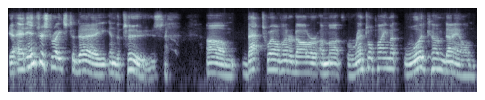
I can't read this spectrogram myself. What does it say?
Yeah, at interest rates today in the twos, um, that twelve hundred dollar a month rental payment would come down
